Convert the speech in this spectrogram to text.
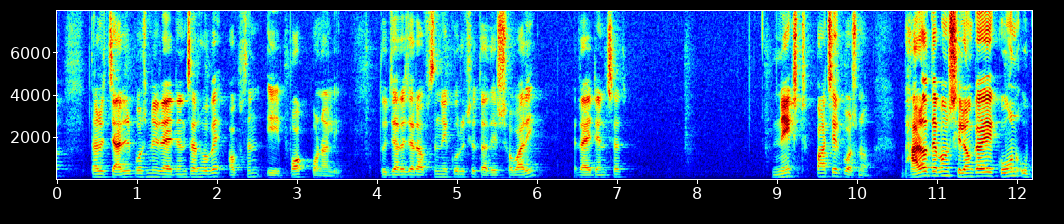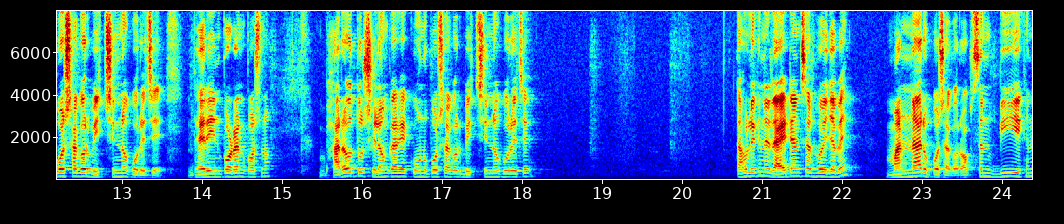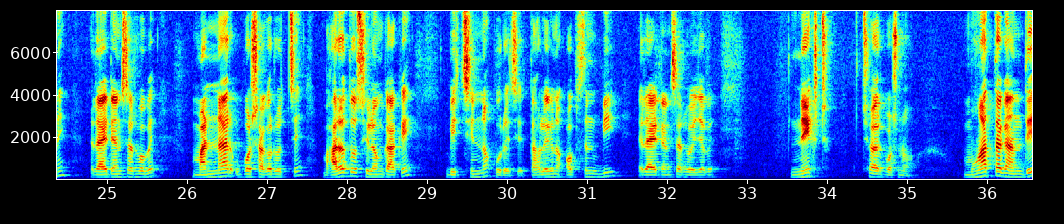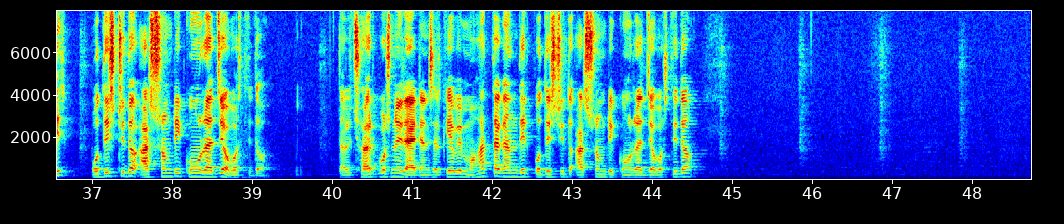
তাহলে চারের প্রশ্নের রাইট অ্যান্সার হবে অপশান এ পক প্রণালী। তো যারা যারা অপশান এ করেছ, তাদের সবারই রাইট অ্যান্সার নেক্সট পাঁচের প্রশ্ন। ভারত এবং শ্রীলঙ্কাকে কোন উপসাগর বিচ্ছিন্ন করেছে? ভেরি ইম্পর্ট্যান্ট প্রশ্ন। ভারত ও শ্রীলঙ্কাকে কোন উপসাগর বিচ্ছিন্ন করেছে? তাহলে এখানে রাইট অ্যান্সার হয়ে যাবে মান্নার উপসাগর। অপশান বি এখানে রাইট অ্যান্সার হবে। মান্নার উপসাগর হচ্ছে ভারত ও শ্রীলঙ্কাকে বিচ্ছিন্ন করেছে। তাহলে এখানে অপশান বি রাইট অ্যান্সার হয়ে যাবে। নেক্সট ছয়ের প্রশ্ন। মহাত্মা গান্ধীর প্রতিষ্ঠিত আশ্রমটি কোন রাজ্যে অবস্থিত? তাহলে ছয়ের প্রশ্নের রাইট অ্যান্সার কী হবে? মহাত্মা গান্ধীর প্রতিষ্ঠিত আশ্রমটি কোন রাজ্যে অবস্থিত?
